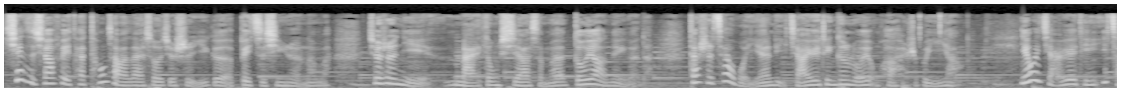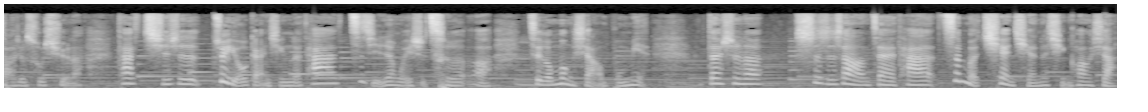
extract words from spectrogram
限制消费，他通常来说就是一个被执行人了嘛，就是你买东西啊什么都要那个的。但是在我眼里，贾跃亭跟罗永浩还是不一样的，因为贾跃亭一早就出去了，他其实最有感情的，他自己认为是车啊，这个梦想不灭。但是呢。事实上，在他这么欠钱的情况下，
